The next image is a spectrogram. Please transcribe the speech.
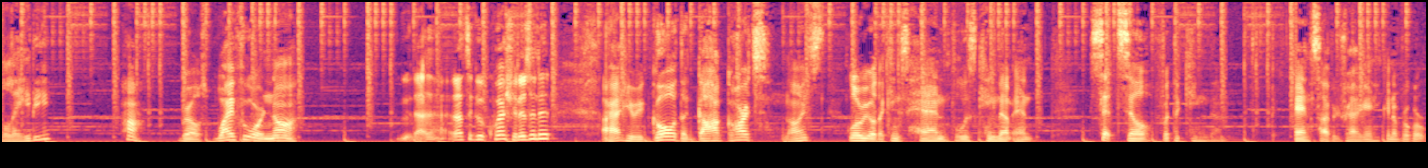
Lady? Huh, bros. Waifu or nah? That, that's a good question, isn't it? Alright, here we go. The God Guards. Nice. Glory of the King's Hand, Fullest Kingdom, and Set Sail for the Kingdom. And Cyber Dragon. You can never go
